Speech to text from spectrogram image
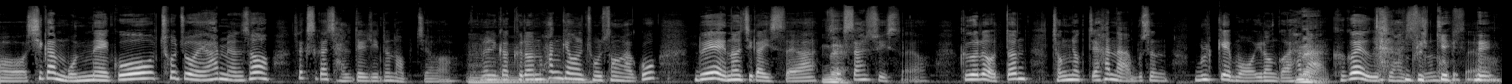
어, 시간 못 내고 초조해 하면서 섹스가 잘 될 일은 없죠. 그러니까 음. 그런 환경을 조성하고 뇌 에너지가 있어야 네. 섹스 할 수 있어요. 그거를 어떤 정력제 하나 무슨 물개 뭐 이런 거 하나 네. 그거에 의지할 수는 없어요. 네. 음.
